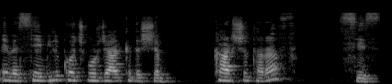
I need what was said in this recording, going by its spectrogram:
Evet sevgili Koç burcu arkadaşım, karşı taraf siz.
